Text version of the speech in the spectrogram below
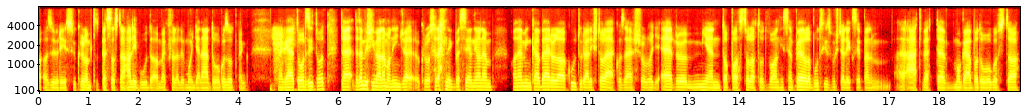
az ő részükről, amit persze aztán Hollywood a megfelelő módján átdolgozott, meg, meg eltorzított, de, de nem is nyilván nem a ninjakról szeretnék beszélni, hanem, hanem inkább erről a kulturális találkozásról, hogy erről milyen tapasztalatod van, hiszen például a buddhizmust elég szépen átvette, magába dolgozta,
